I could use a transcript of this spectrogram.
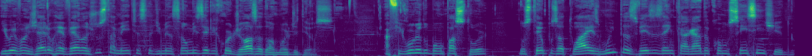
E o Evangelho revela justamente essa dimensão misericordiosa do amor de Deus. A figura do bom pastor, nos tempos atuais, muitas vezes é encarada como sem sentido.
